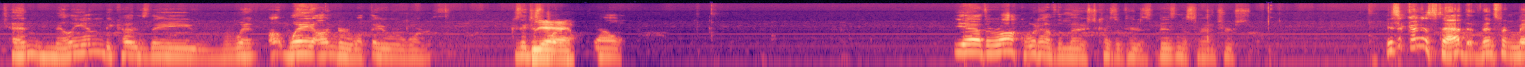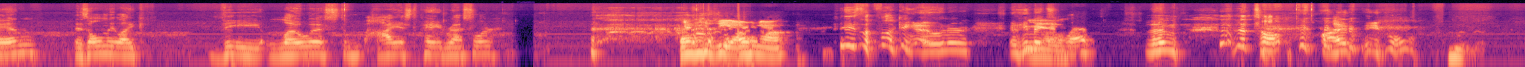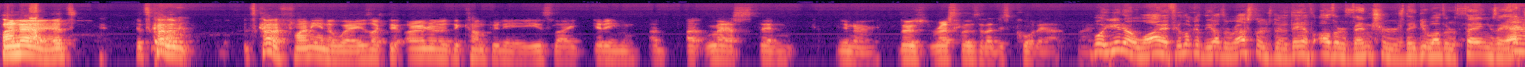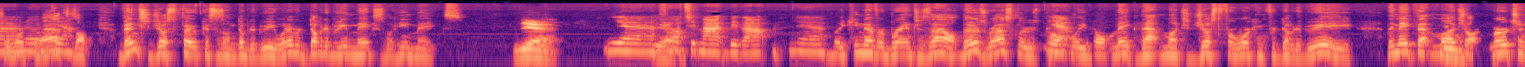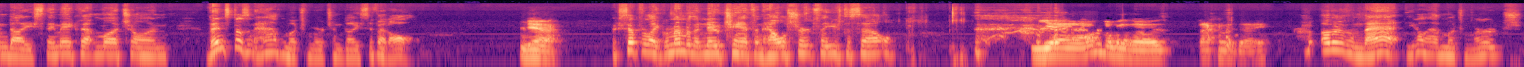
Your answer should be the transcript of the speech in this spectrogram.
10 million because they went way under what they were worth because they just Yeah. to sell. Yeah, The Rock would have the most because of his business ventures. Is it kind of sad that Vince McMahon is only like the lowest, highest paid wrestler? And he's the owner. He's the fucking owner, and he makes less than the top five people. I know it's it's kind of it's kind of funny in a way. It's like the owner of the company is like getting a, a less than you know those wrestlers that I just called out. Like, Well, you know why? If you look at the other wrestlers, though, they have other ventures. They do other things. They actually Yeah, work their yeah. asses off. Vince just focuses on WWE. Whatever WWE makes is what he makes. yeah, Yeah, I Yeah. thought it might be that. Yeah. Like he never branches out. Those wrestlers Yeah. probably don't make that much just for working for WWE. They make that much on merchandise. They make that much on. Vince doesn't have much merchandise, if at all. yeah, Except for like, remember the No Chance in Hell shirts they used to sell? yeah. I remember those back in the day. Other than that, you don't have much merch.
